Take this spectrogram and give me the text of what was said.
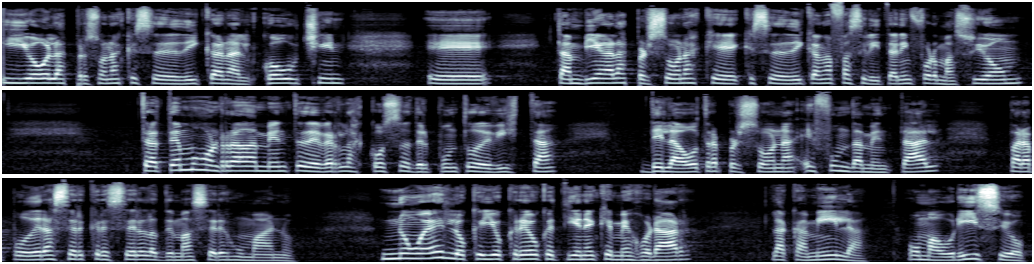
y o las personas que se dedican al coaching, eh, también a las personas que, que se dedican a facilitar información. Tratemos honradamente de ver las cosas desde el punto de vista de la otra persona. Es fundamental para poder hacer crecer a los demás seres humanos. No es lo que yo creo que tiene que mejorar la Camila o Mauricio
